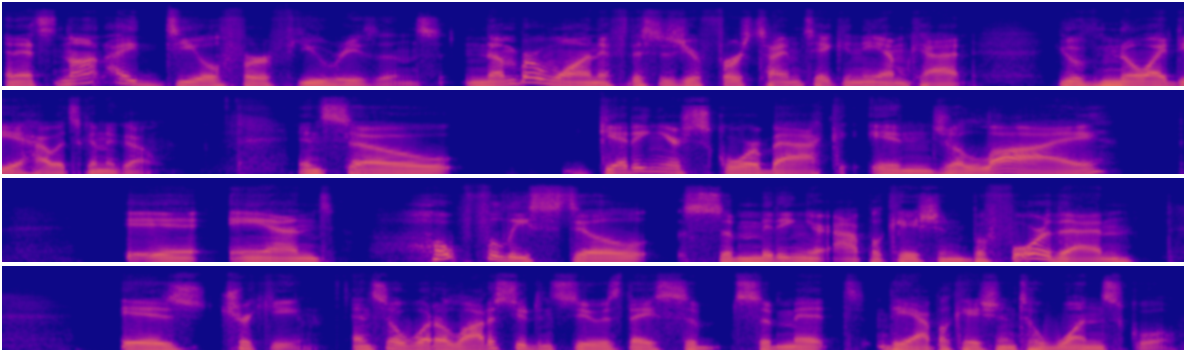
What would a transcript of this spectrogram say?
And it's not ideal for a few reasons. Number one, if this is your first time taking the MCAT, you have no idea how it's going to go. And so getting your score back in July eh, and hopefully still submitting your application before then is tricky. And so what a lot of students do is they sub- submit the application to one school.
